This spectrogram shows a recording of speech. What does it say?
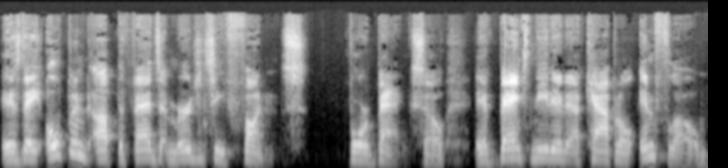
is they opened up the Fed's emergency funds for banks. So if banks needed a capital inflow,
